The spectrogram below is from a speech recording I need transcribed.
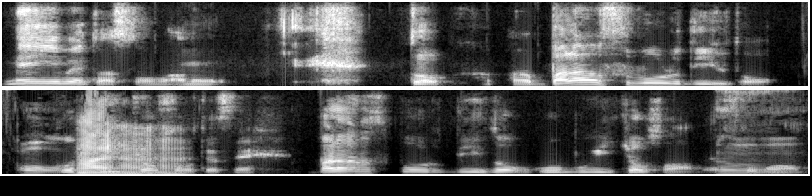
メインイベントはその、あの、えっと、バランスボールディルド、ゴム麦はいはいはい競争ですね。バランスボールディルド、ゴム麦競争なんですけども、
